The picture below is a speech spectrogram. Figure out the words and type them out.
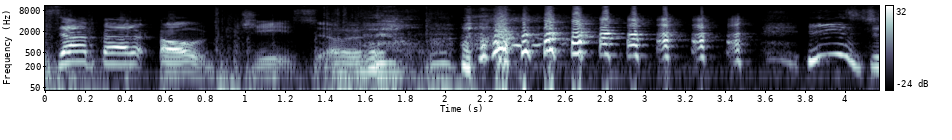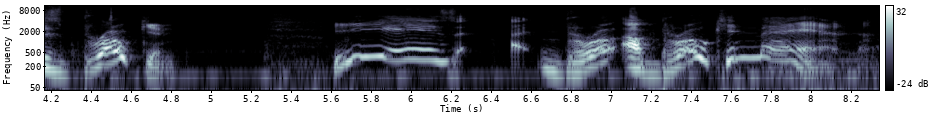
Is that better? Oh, jeez. He's just broken. He is a, bro a broken man.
